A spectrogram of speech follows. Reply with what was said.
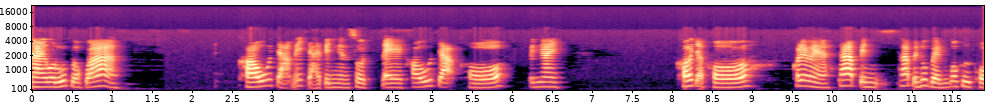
นายวรวุฒิบอกว่า เขาจะไม่จ่ายเป็นเงินสด แต่เขาจะขอเป็นไง เขาจะขอเขาเรียกไงถ้าเป็นถ้าเป็นรูปแบบก็คือขอ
